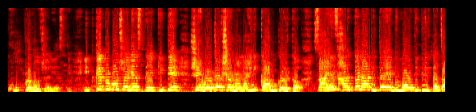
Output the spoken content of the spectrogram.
खूप प्रभावशाली असते. इतके प्रभावशाली असते की ते शेवटच्या क्षणालाही काम करतं. सायन्स हरताना तिथं हे धुमावती तीर्थाचा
